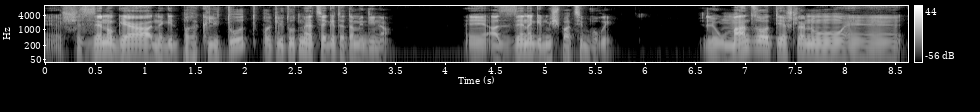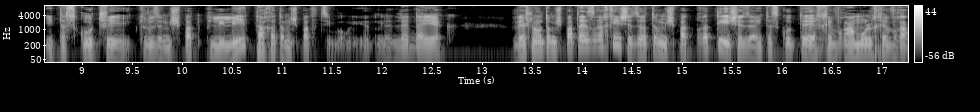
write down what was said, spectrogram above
אה, שזה נוגע, נגיד פרקליטות, פרקליטות מייצגת את המדינה. אה, אז זה נגיד משפט ציבורי. לעומת זאת, יש לנו אה, התעסקות שכאילו זה משפט פלילי תחת המשפט הציבורי, לדייק. ויש לנו את המשפט האזרחי, שזה יותר משפט פרטי, שזה ההתעסקות אה, חברה מול חברה.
